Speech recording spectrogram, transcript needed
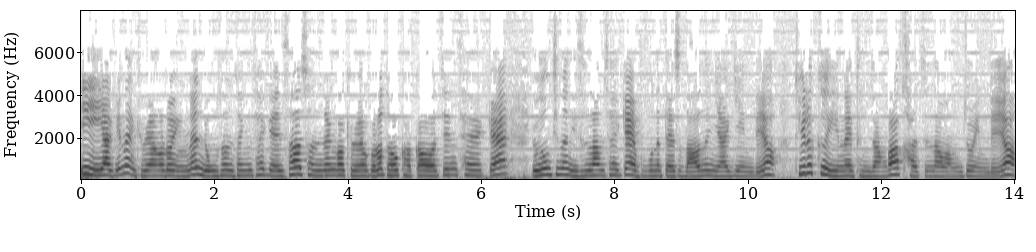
이 이야기는 교양으로 읽는 용선생 세계에서 전쟁과 교역으로 더욱 가까워진 세계, 요동치는 이슬람 세계 부분에 대해서 나오는 이야기인데요. 튀르크인의 등장과 가즈나 왕조인데요.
